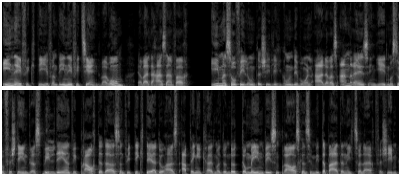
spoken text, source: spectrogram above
ineffektiv und ineffizient. Warum? Ja, weil da hast du einfach immer so viele unterschiedliche Kunden, die wollen alle was anderes. In jedem musst du verstehen, was will der und wie braucht er das und wie dick der. Du hast Abhängigkeiten, weil du nur Domainwissen brauchst, kannst die Mitarbeiter nicht so leicht verschieben.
